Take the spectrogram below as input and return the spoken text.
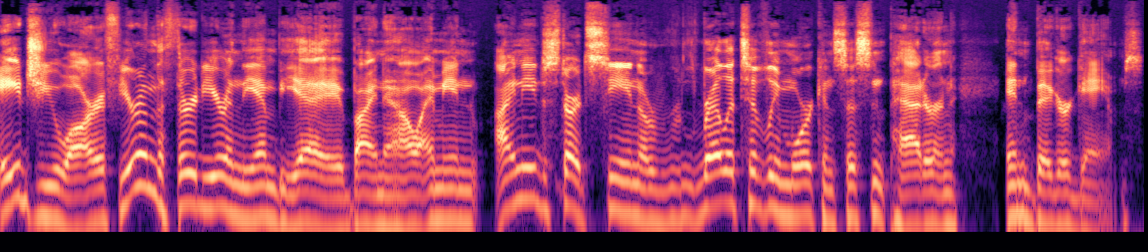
age you are. If you're in the third year in the NBA by now, I mean, I need to start seeing a relatively more consistent pattern in bigger games.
